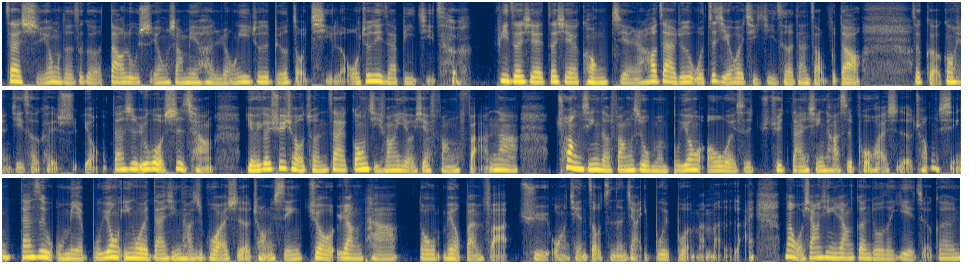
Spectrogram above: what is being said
在使用的这个道路使用上面很容易，就是比如走骑楼，我就是一直在避机车。避这些这些空间，然后再有就是我自己也会骑机车，但找不到这个共享机车可以使用。但是如果市场有一个需求存在，供给方也有一些方法，那创新的方式，我们不用 always 去担心它是破坏式的创新，但是我们也不用因为担心它是破坏式的创新，就让它都没有办法去往前走，只能这样一步一步的慢慢来。那我相信，让更多的业者跟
